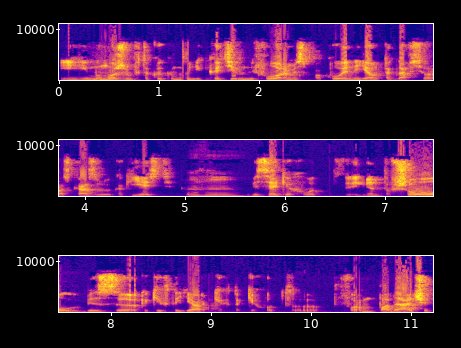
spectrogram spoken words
и мы можем в такой коммуникативной форме, спокойно. Я вот тогда все рассказываю как есть, угу. без всяких вот элементов шоу, без э, каких-то ярких таких вот э, форм подачи.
